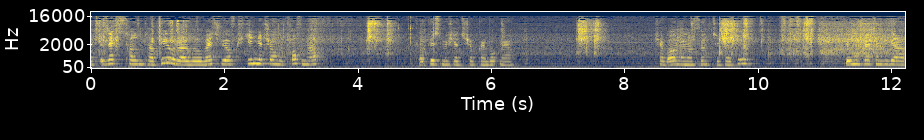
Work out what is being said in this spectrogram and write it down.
Hat 6000 HP oder so. Weißt du, wie oft ich den jetzt schon getroffen habe? Verpiss mich jetzt, ich habe keinen Bock mehr. Ich habe auch nur noch 50 HP. Junge, ich werde schon wieder.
